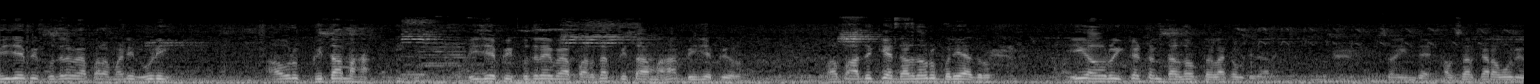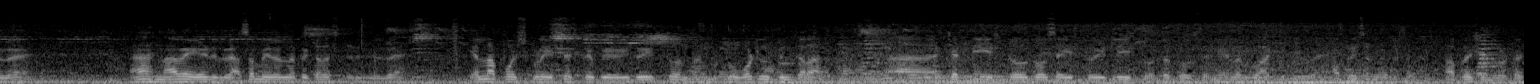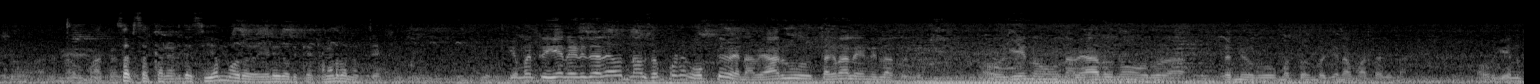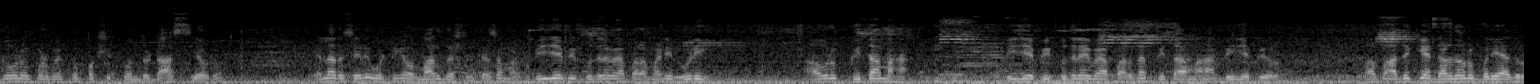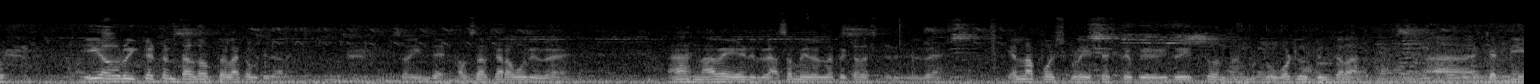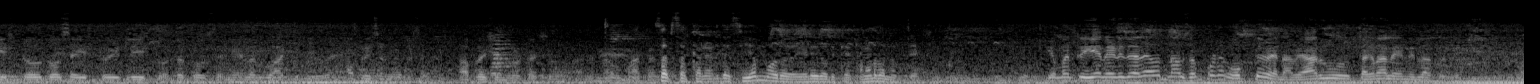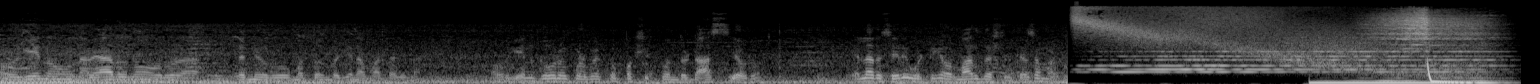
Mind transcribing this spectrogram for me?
BJP ಕುದುರೆ ವ್ಯಾಪಾರ ಮಾಡಿ ರೂಢಿ. ಅವರು ಪಿತಾಮಹ. ಬಿಜೆಪಿ ಕುದುರೆ ವ್ಯಾಪಾರದ ಪಿತಾಮಹ ಬಿಜೆಪಿಯವರು. ಪಾಪ ಅದಕ್ಕೆ ದಳದವರು ಬಲಿಯಾದರು ಈಗ ಅವರು ಇಕ್ಕಟ್ಟಲ್ಲಿ ದಳದವ್ರು ಬಿಟ್ಟಿದ್ದಾರೆ ಸೊ ಹಿಂದೆ ಅವ್ರ ಸರ್ಕಾರ ಹೋಗಿಲ್ವೇ? ನಾವೇ ಹೇಳಿಲ್ವೇ? ಅಸೆಂಬ್ಲಿಲೆಲ್ಲ ಬೇಕಾದಷ್ಟು ಹೇಳಿಲ್ವೇ ಎಲ್ಲ ಪೋಸ್ಟ್ಗಳು ಎಷ್ಟೆಷ್ಟು ಇದು ಇತ್ತು ಅಂತ ಅಂದ್ಬಿಟ್ಟು ಹೋಟ್ಲ್ ಬಿಲ್ ಥರ ಚಟ್ನಿ ಇಷ್ಟು ದೋಸೆ ಇಷ್ಟು ಇಡ್ಲಿ ಇಷ್ಟು ಅಂತ ತೋರಿಸ್ತೀನಿ ಎಲ್ಲರಿಗೂ ಹಾಕಿದ್ದೀವಿ. ಆಪರೇಷನ್ ಆಪರೇಷನ್ ಅದನ್ನ ಸರ್ ಸರ್ ಕನ್ನಡದ ಸಿಎಂ ಅವರು ಹೇಳಿರೋದಕ್ಕೆ ಕನ್ನಡದಲ್ಲಿ ಮುಖ್ಯಮಂತ್ರಿ ಏನು ಹೇಳಿದ್ದಾರೆ ಅವ್ರು ನಾವು ಸಂಪೂರ್ಣ ಒಪ್ತೇವೆ. ನಾವು ಯಾರಿಗೂ ತಗರಾಲ ಏನಿಲ್ಲ ಅದರಲ್ಲಿ. ಅವ್ರಿಗೇನು ನಾವು ಯಾರೂ ಅವರ ಬೆನ್ನೂರು ಮತ್ತೊಂದು ಬಗ್ಗೆ ನಾವು ಮಾತಾಡಿಲ್ಲ. ಅವ್ರಿಗೇನು ಗೌರವ ಕೊಡಬೇಕು ಪಕ್ಷಕ್ಕೆ ಒಂದು ದೊಡ್ಡ ಆಸ್ತಿ ಅವರು. ಎಲ್ಲರೂ ಸೇರಿ ಒಟ್ಟಿಗೆ ಅವ್ರ ಮಾರ್ಗದರ್ಶನ ಕೆಲಸ ಮಾಡಿ ಬಿಜೆಪಿ ಕುದುರೆ ವ್ಯಾಪಾರ ಮಾಡಿ ರೂಢಿ. ಅವರು ಪಿತಾಮಹ. ಬಿಜೆಪಿ ಕುದುರೆ ವ್ಯಾಪಾರದ ಪಿತಾಮಹ ಬಿಜೆಪಿಯವರು. ಪಾಪ ಅದಕ್ಕೆ ದಳದವರು ಬಲಿಯಾದರು. ಈಗ ಅವರು ಇಕ್ಕಟ್ಟನ್ನು ದಳದವ್ರು ತಗೊಳಕೊಂಡ್ಬಿಟ್ಟಿದ್ದಾರೆ ಸೊ ಹಿಂದೆ ಅವ್ರ ಸರ್ಕಾರ ಹೋಗಿಲ್ವೇ ನಾವೇ ಹೇಳಿಲ್ವೇ? ಅಸೆಂಬ್ಲಿಲೆಲ್ಲ ಬೇಕಾದಷ್ಟು ಹೇಳಿಲ್ವೇ ಎಲ್ಲ ಪೋಸ್ಟ್ಗಳು ಎಷ್ಟೆಷ್ಟು ಇದು ಇತ್ತು ಅಂತ ಅಂದ್ಬಿಟ್ಟು ಹೋಟ್ಲ್ ಬಿಲ್ ಥರ ಚಟ್ನಿ ಇಷ್ಟು ದೋಸೆ ಇಷ್ಟು ಇಡ್ಲಿ ಇಷ್ಟು ಅಂತ ತೋರಿಸ್ತೀನಿ ಎಲ್ಲರಿಗೂ ಹಾಕಿದ್ದೀವಿ. ಆಪರೇಷನ್ ಆಪರೇಷನ್ ಅದನ್ನ ಸರ್ ಸರ್ ಕನ್ನಡದ ಸಿಎಂ ಅವರು ಹೇಳಿರೋದಕ್ಕೆ ಕನ್ನಡದಲ್ಲಿ ಮುಖ್ಯಮಂತ್ರಿ ಏನು ಹೇಳಿದ್ದಾರೆ ಅವ್ರು ನಾವು ಸಂಪೂರ್ಣ ಒಪ್ತೇವೆ. ನಾವು ಯಾರಿಗೂ ತಗರಾಲ ಏನಿಲ್ಲ ಅದರಲ್ಲಿ. ಅವ್ರಿಗೇನು ನಾವು ಯಾರೂ ಅವರ ಬೆನ್ನೂರು ಮತ್ತೊಂದು ಬಗ್ಗೆ ನಾವು ಮಾತಾಡಿಲ್ಲ. ಅವ್ರಿಗೇನು ಗೌರವ ಕೊಡಬೇಕು ಪಕ್ಷಕ್ಕೆ ಒಂದು ದೊಡ್ಡ ಆಸ್ತಿ ಅವರು. ಎಲ್ಲರೂ ಸೇರಿ ಒಟ್ಟಿಗೆ ಅವ್ರ ಮಾರ್ಗದರ್ಶನ ಕೆಲಸ ಮಾಡ್ತಾರೆ.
